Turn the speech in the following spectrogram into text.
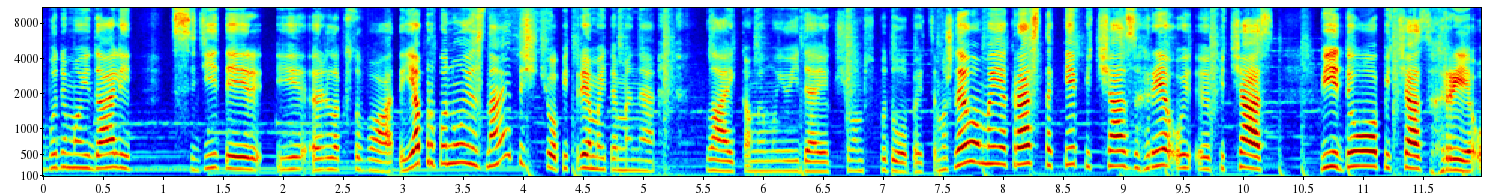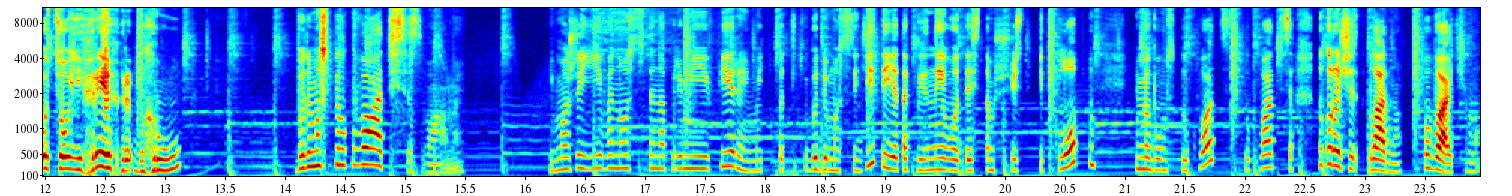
будемо і далі сидіти і релаксувати. Я пропоную, знаєте що? Підтримайте мене лайками мою ідею, якщо вам сподобається. Можливо, ми якраз таки під час гри, е, під час відео, під час гри, оцієї гри в гру, будемо спілкуватися з вами. І може її виносити на прямі ефіри, і ми типу, такі будемо сидіти, я так ліниво десь там щось підклопну, і ми будемо спілкуватися, спілкуватися. Ну, коротше, ладно, побачимо.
